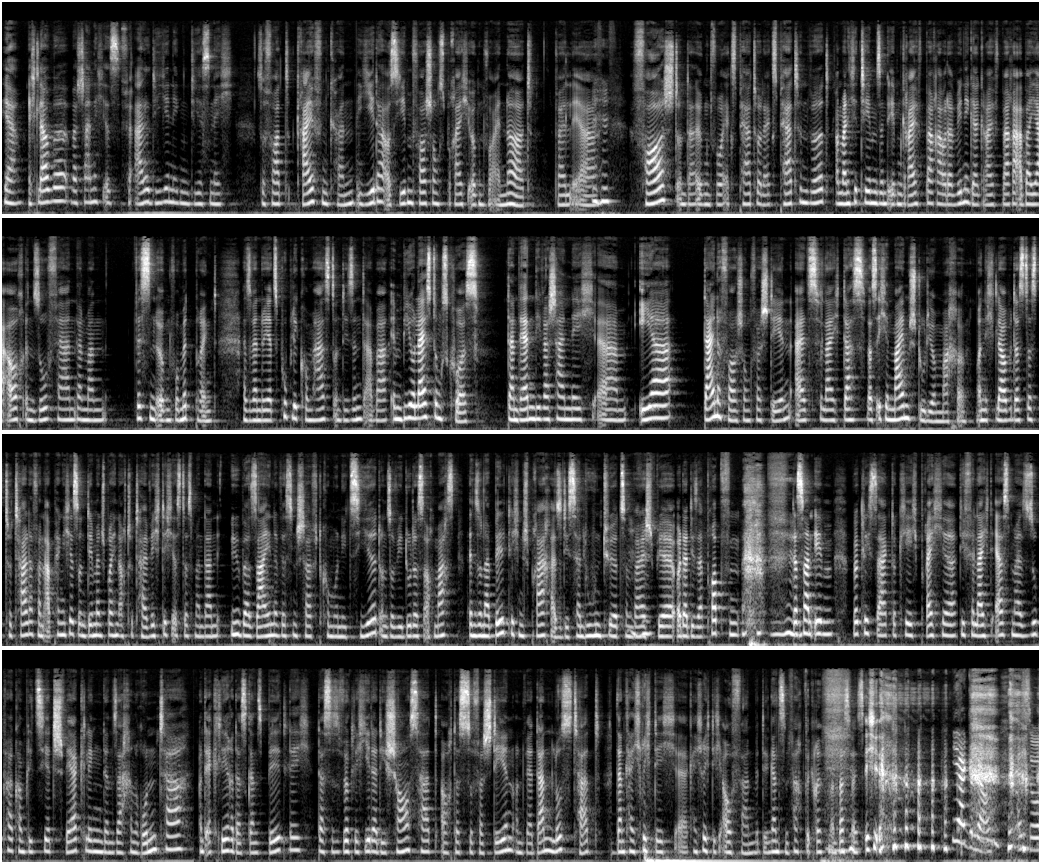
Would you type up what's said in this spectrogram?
Ja, ich glaube, wahrscheinlich ist für all diejenigen, die es nicht sofort greifen können, jeder aus jedem Forschungsbereich irgendwo ein Nerd, weil er mhm. forscht und da irgendwo Experte oder Expertin wird. Und manche Themen sind eben greifbarer oder weniger greifbarer, aber ja auch insofern, wenn man Wissen irgendwo mitbringt. Also wenn du jetzt Publikum hast und die sind aber im Bio-Leistungskurs, dann werden die wahrscheinlich ähm, eher deine Forschung verstehen als vielleicht das, was ich in meinem Studium mache. Und ich glaube, dass das total davon abhängig ist und dementsprechend auch total wichtig ist, dass man dann über seine Wissenschaft kommuniziert und so wie du das auch machst, in so einer bildlichen Sprache, also die Salontür zum mhm. Beispiel oder dieser Propfen, mhm. dass man eben wirklich sagt, okay, ich breche die vielleicht erstmal super kompliziert schwer klingenden Sachen runter und erkläre das ganz bildlich, dass es wirklich jeder die Chance hat, auch das zu verstehen und wer dann Lust hat, dann dann kann ich richtig, äh, kann ich richtig auffahren mit den ganzen Fachbegriffen und was weiß ich. ja, genau. Also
